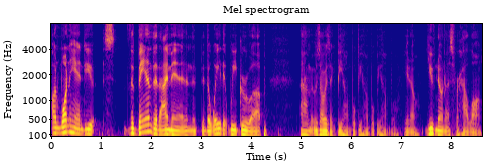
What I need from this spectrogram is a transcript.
on one hand, you the band that I'm in and the, the way that we grew up, um, it was always like be humble, be humble, be humble. You know, you've known us for how long?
